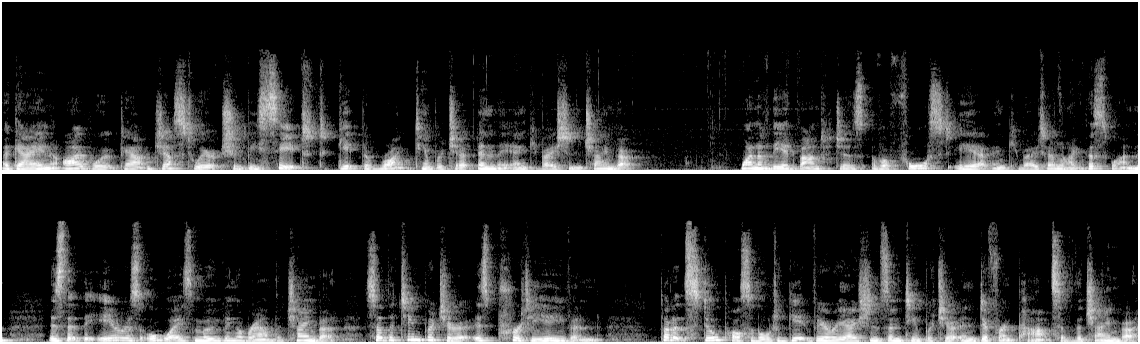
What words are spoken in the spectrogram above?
Again, I've worked out just where it should be set to get the right temperature in the incubation chamber. One of the advantages of a forced air incubator like this one is that the air is always moving around the chamber, so the temperature is pretty even. But it's still possible to get variations in temperature in different parts of the chamber.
